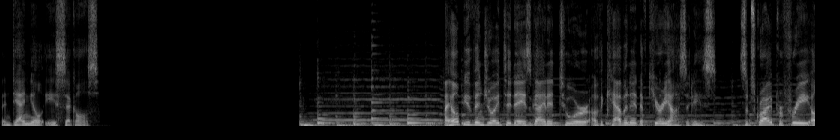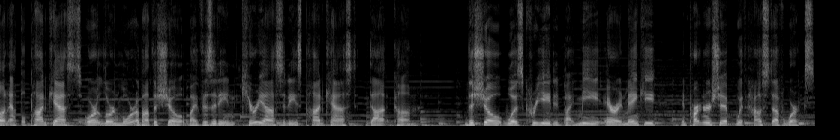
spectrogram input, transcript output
than Daniel E. Sickles. I hope you've enjoyed today's guided tour of the Cabinet of Curiosities. Subscribe for free on Apple Podcasts or learn more about the show by visiting curiositiespodcast.com. This show was created by me, Aaron Mahnke, in partnership with How Stuff Works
